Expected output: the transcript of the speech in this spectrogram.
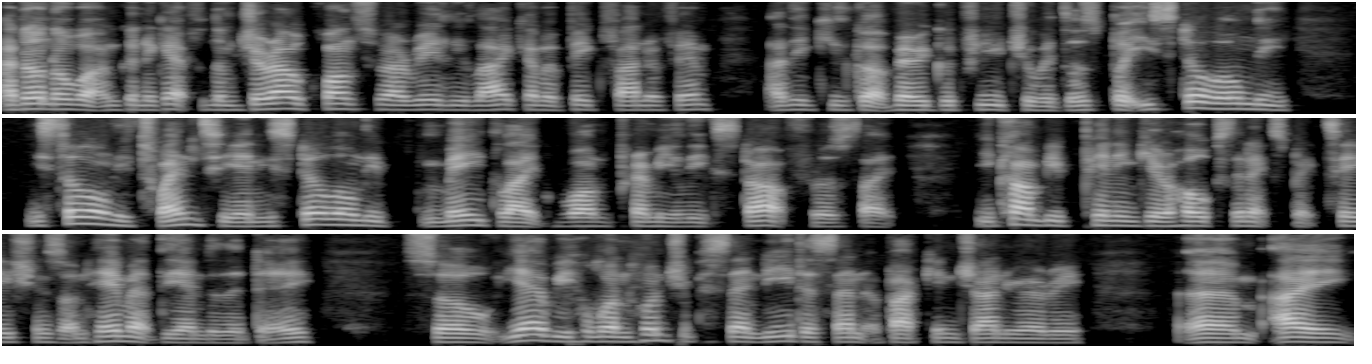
I don't know what I'm going to get for them. Jarell Quansah, I really like. I'm a big fan of him. I think he's got a very good future with us, but he's still only he's still only 20 and he's still only made like one Premier League start for us. Like you can't be pinning your hopes and expectations on him at the end of the day. So yeah, we 100% need a centre back in January. Um, I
